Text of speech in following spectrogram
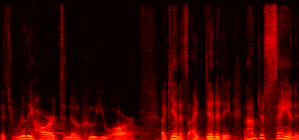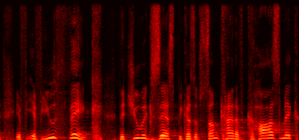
it's really hard to know who you are. Again, it's identity. And I'm just saying, if, if you think that you exist because of some kind of cosmic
